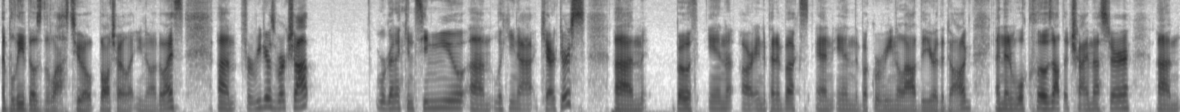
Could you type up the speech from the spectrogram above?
I believe those are the last two, but I'll try to let you know otherwise. Um, for Reader's Workshop, we're going to continue um, looking at characters. Um, both in our independent books and in the book we're reading aloud, The Year of the Dog. And then we'll close out the trimester um,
